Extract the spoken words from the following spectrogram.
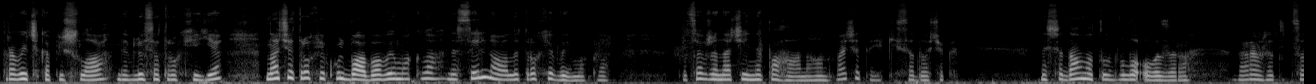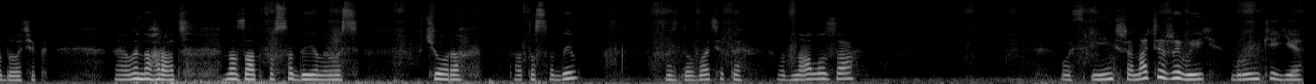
Травичка пішла, дивлюся, трохи є. Наче трохи кульбаба вимакла, не сильно, але трохи вимакла. То це вже наче й непогано. Вон, бачите, який садочок? Нещодавно тут було озеро. Зараз вже тут садочок. Е, Виноград назад посадили. Ось вчора тато садив. Ось до, бачите, одна лоза. Ось інша, наче живий, бруньки є.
